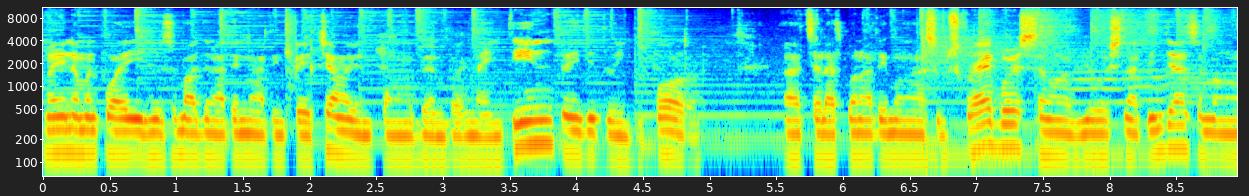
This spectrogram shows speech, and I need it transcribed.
Ngayon naman po ay isusumada natin ng ating pecha ngayon pong November 19, 2024. At sa lahat po nating mga subscribers, sa mga viewers natin dyan, sa mga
